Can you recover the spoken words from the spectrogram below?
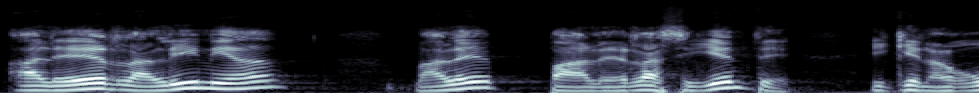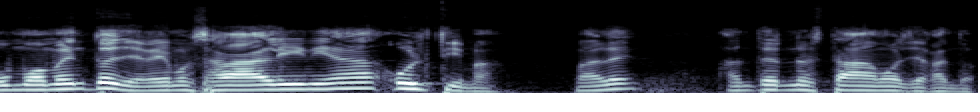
a leer la línea, ¿vale? Para leer la siguiente. Y que en algún momento lleguemos a la línea última, ¿vale? Antes no estábamos llegando.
